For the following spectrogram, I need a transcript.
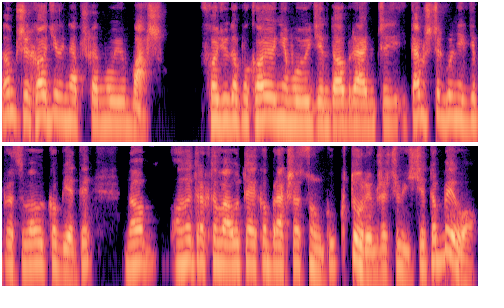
No on przychodził i na przykład mówił masz. Wchodził do pokoju, nie mówił dzień dobry, ani czy, i tam szczególnie, gdzie pracowały kobiety, no one traktowały to jako brak szacunku, którym rzeczywiście to było.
